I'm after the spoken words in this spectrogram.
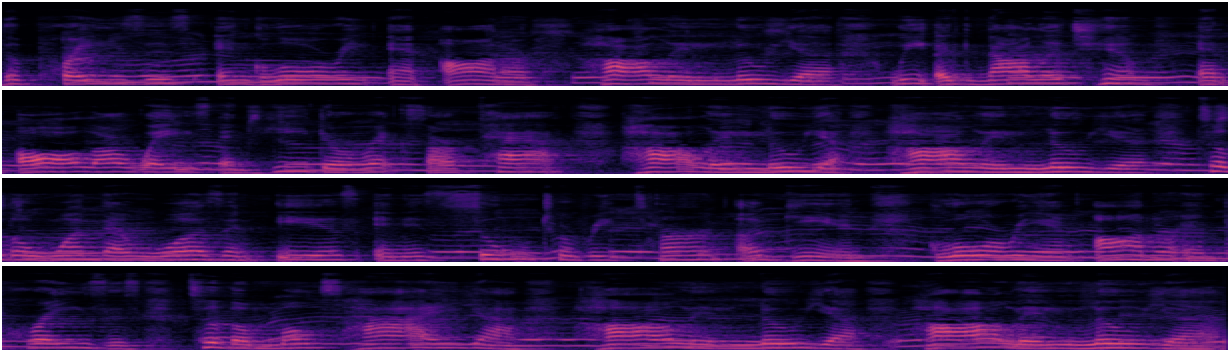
the praises and glory and honor. Hallelujah. We acknowledge Him in all our ways and He directs our path. Hallelujah. Hallelujah. To the one that was and is and is soon to return again. Glory and honor and praises to the Most High. Hallelujah. Hallelujah.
